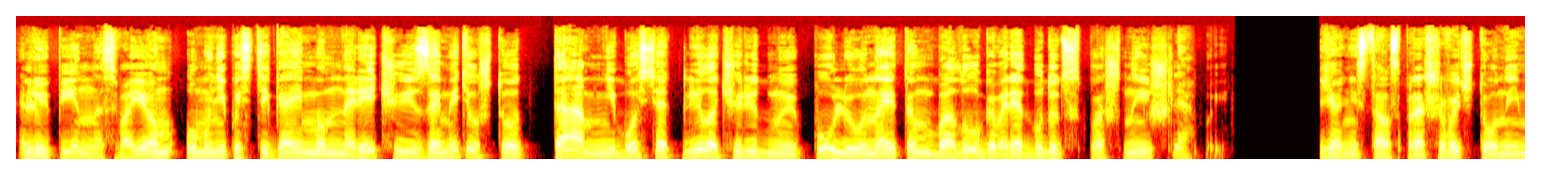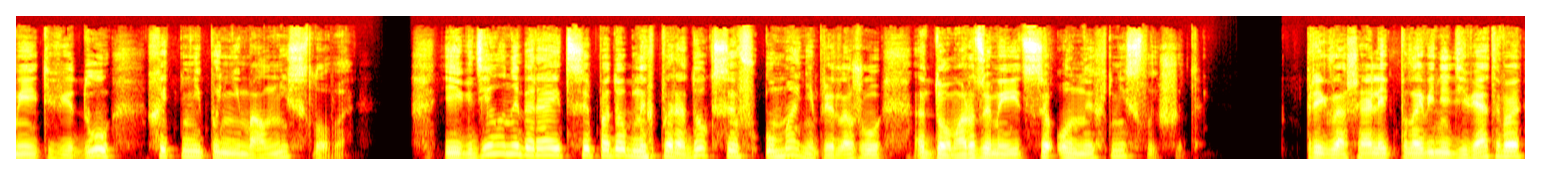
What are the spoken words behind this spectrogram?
Люпин на своем умонепостигаемом наречии заметил, что там, небось, отлил очередную пулю, на этом балу, говорят, будут сплошные шляпы. Я не стал спрашивать, что он имеет в виду, хоть не понимал ни слова. И где он набирается подобных парадоксов, ума не предложу. Дома, разумеется, он их не слышит. Приглашали к половине девятого,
